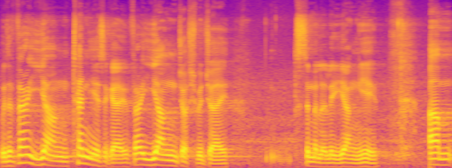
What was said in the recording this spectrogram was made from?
with a very young, 10 years ago, very young Joshua Jay, similarly young you. Um,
